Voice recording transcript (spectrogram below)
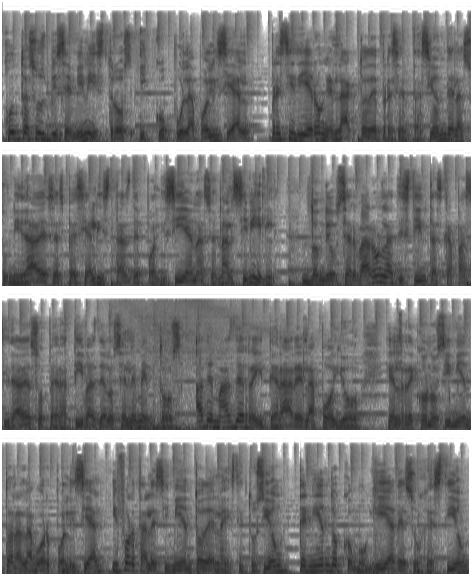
junto a sus viceministros y cúpula policial, presidieron el acto de presentación de las unidades especialistas de Policía Nacional Civil, donde observaron las distintas capacidades operativas de los elementos, además de reiterar el apoyo, el reconocimiento a la labor policial y fortalecimiento de la institución, teniendo como guía de su gestión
